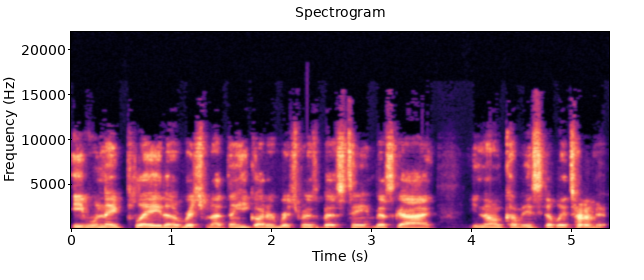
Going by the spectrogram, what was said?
even when they played uh, Richmond, I think he guarded Richmond's best team, best guy. You know, coming NCAA tournament.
